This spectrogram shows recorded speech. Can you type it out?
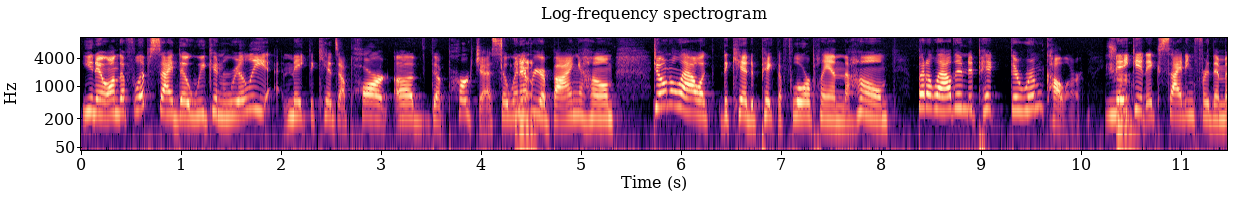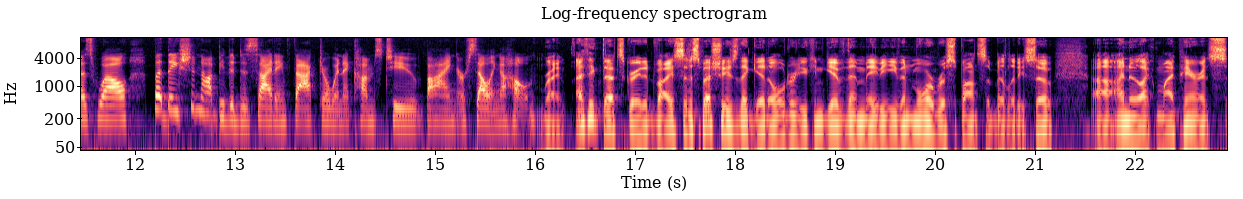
You know, on the flip side though, we can really make the kids a part of the purchase. So whenever Yeah. you're buying a home, don't allow a, the kid to pick the floor plan in the home. But allow them to pick their room color. Make it exciting for them as well. But they should not be the deciding factor when it comes to buying or selling a home. Right. I think that's great advice. And especially as they get older, you can give them maybe even more responsibility. So uh, I know, like, my parents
